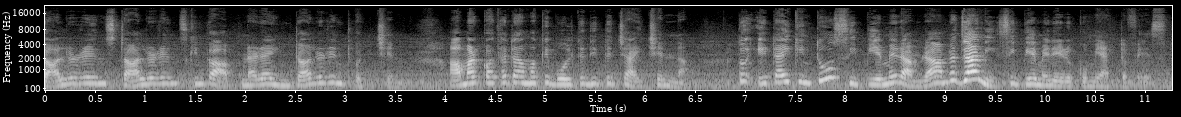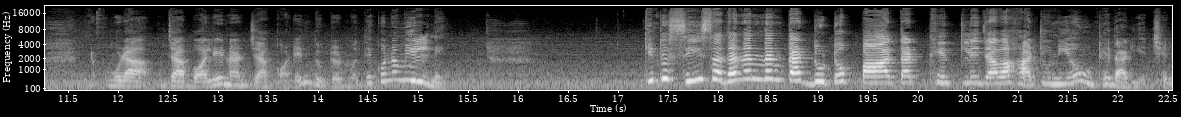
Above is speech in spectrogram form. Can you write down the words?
tolerance tolerance, কিন্তু আপনারা ইনটলারেন্ট হচ্ছেন। আমার কথাটা আমাকে বলতে দিতে চাইছেন না। তো এটাই কিন্তু সিপিএমের আমরা আমরা জানি সিপিএমের এরকমই একটা ফেস ওরা যা বলেন আর যা করেন দুটোর মধ্যে কোনো মিল নেই। কিন্তু সি সদানন্দন তার দুটো পা, তার থেঁতলে যাওয়া হাঁটু নিয়েও উঠে দাঁড়িয়েছেন।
